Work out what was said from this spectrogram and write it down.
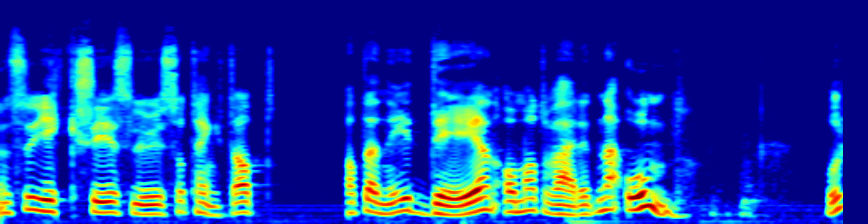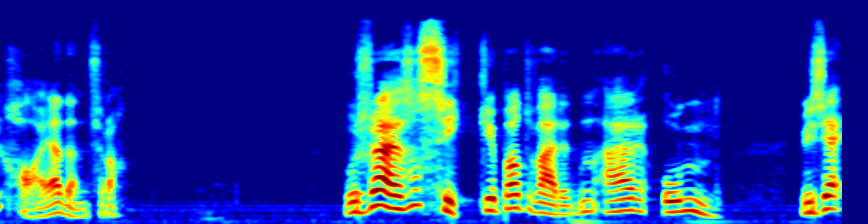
Men så gikk C.S. Lewis og tenkte at, at denne ideen om at verden er ond, hvor har jeg den fra? Hvorfor er jeg så sikker på at verden er ond, hvis jeg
